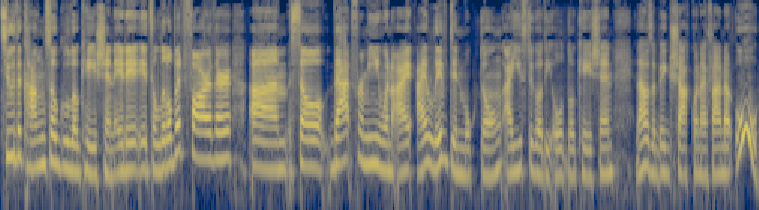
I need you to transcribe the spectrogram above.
to the Gangseogu location. It, it, it's a little bit farther. Um, so that for me, when I I lived in Mokdong, I used to go the old location, and that was a big shock when I found out. Ooh,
